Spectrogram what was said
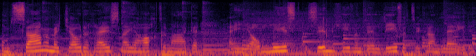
Om samen met jou de reis naar je hart te maken en jouw meest zingevende leven te gaan leiden.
